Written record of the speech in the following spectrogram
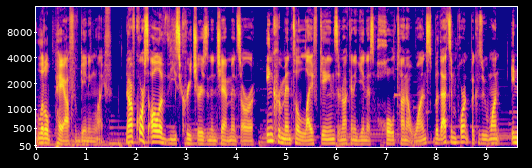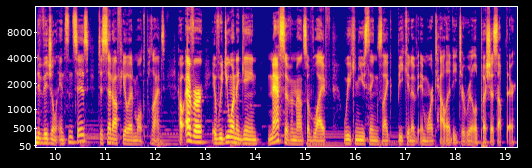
little payoff of gaining life. Now, of course, all of these creatures and enchantments are incremental life gains. They're not going to gain us a whole ton at once, but that's important because we want individual instances to set off Heliod multiple times. However, if we do want to gain massive amounts of life, we can use things like Beacon of Immortality to really push us up there.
